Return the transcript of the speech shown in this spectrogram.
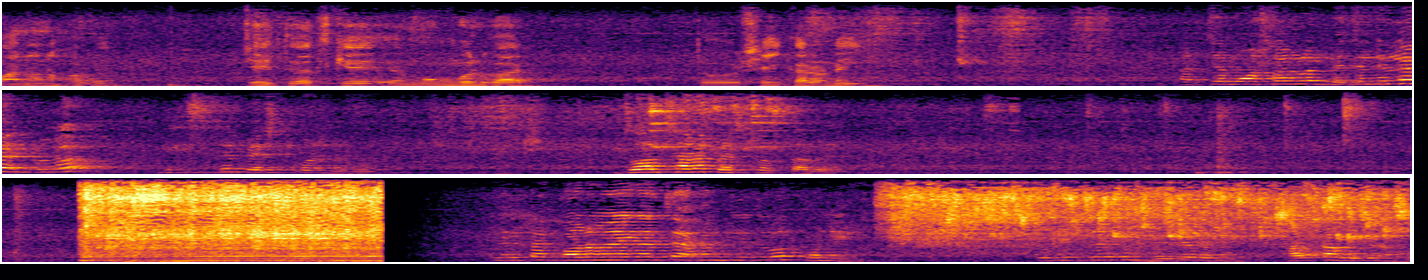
বানানো হবে। যেহেতু আজকে মঙ্গলবার তো সেই কারণেই। যে মশলাগুলো ভেজে নিলে এগুলো মিক্সিতে পেস্ট করে নেব। জল ছাড়া পেস্ট করতে হবে। তেলটা গরম হয়ে গেছে এখন দিয়ে দেবো পনির। পনিরটা একটু ভেজে দেবো হালকা ভেজে নেব।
